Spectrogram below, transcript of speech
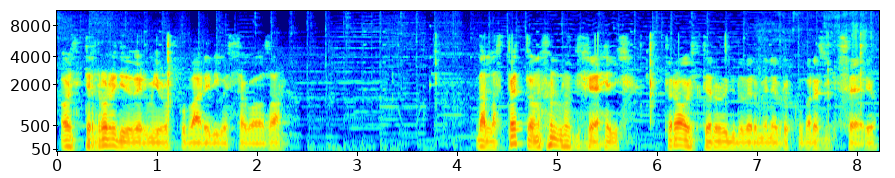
ho il terrore di dovermi preoccupare di questa cosa. Dall'aspetto non lo direi però ho il terrore di dovermene preoccupare sul serio.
